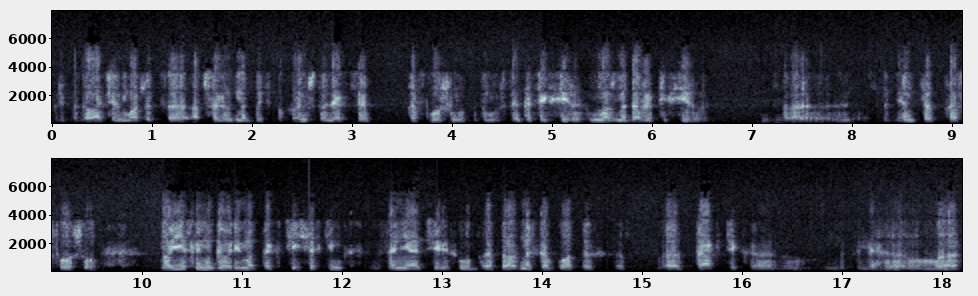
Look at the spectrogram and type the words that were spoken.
преподаватель может э, абсолютно быть спокоен, что лекция прослушана, потому что это фиксирует, можно даже фиксировать. Э, студент прослушал. Но если мы говорим о практических занятиях, лабораторных работах, э, практика, например, в,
